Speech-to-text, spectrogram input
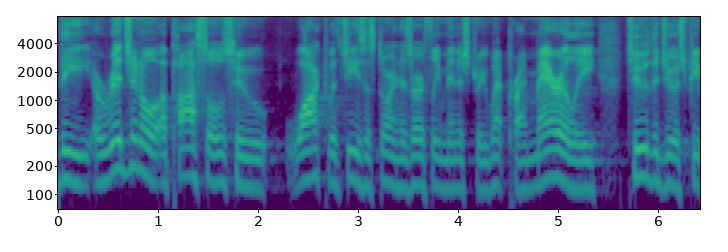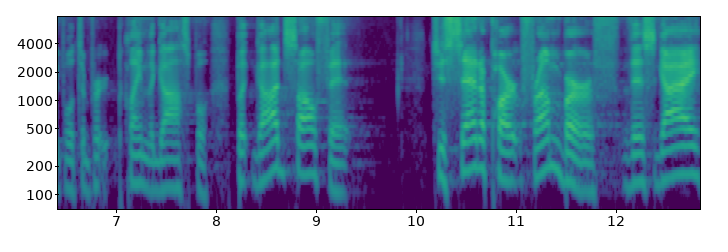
the original apostles who walked with Jesus during his earthly ministry went primarily to the Jewish people to proclaim the gospel. But God saw fit to set apart from birth this guy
